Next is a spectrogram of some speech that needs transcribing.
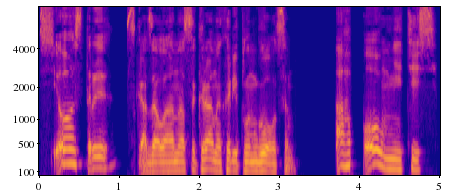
«Сестры», — сказала она с экрана хриплым голосом, — «опомнитесь».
